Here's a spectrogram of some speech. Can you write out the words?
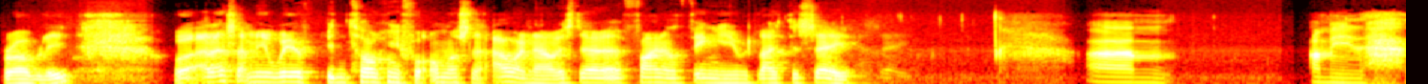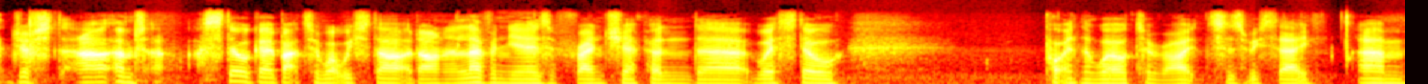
Probably. Well, Alex, I mean, we've been talking for almost an hour now. Is there a final thing you would like to say? Um, I mean, just uh, I'm, I still go back to what we started on: eleven years of friendship, and uh, we're still putting the world to rights, as we say. Um,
